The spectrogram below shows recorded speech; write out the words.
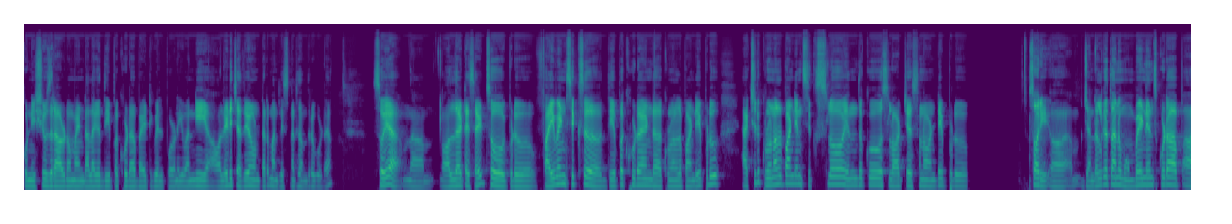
కొన్ని ఇష్యూస్ రావడం అండ్ అలాగే దీపక్ కూడా బయటికి వెళ్ళిపోవడం ఇవన్నీ ఆల్రెడీ చదివే ఉంటారు మన లిసినర్స్ అందరూ కూడా. So, yeah all that aside so, ఇప్పుడు five and six Deepak Hooda and Krunal Pandey. ఇప్పుడు యాక్చువల్లీ కృణాల్ పాండ్యన్ సిక్స్లో ఎందుకు స్లాట్ చేస్తున్నాం అంటే ఇప్పుడు సారీ జనరల్‌గా తను ముంబై ఇండియన్స్ కూడా ఆ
